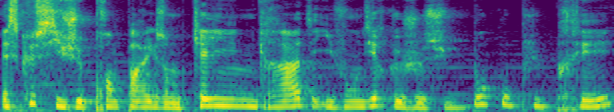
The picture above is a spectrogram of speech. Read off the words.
Est-ce que si je prends par exemple Kaliningrad, ils vont dire que je suis beaucoup plus près?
